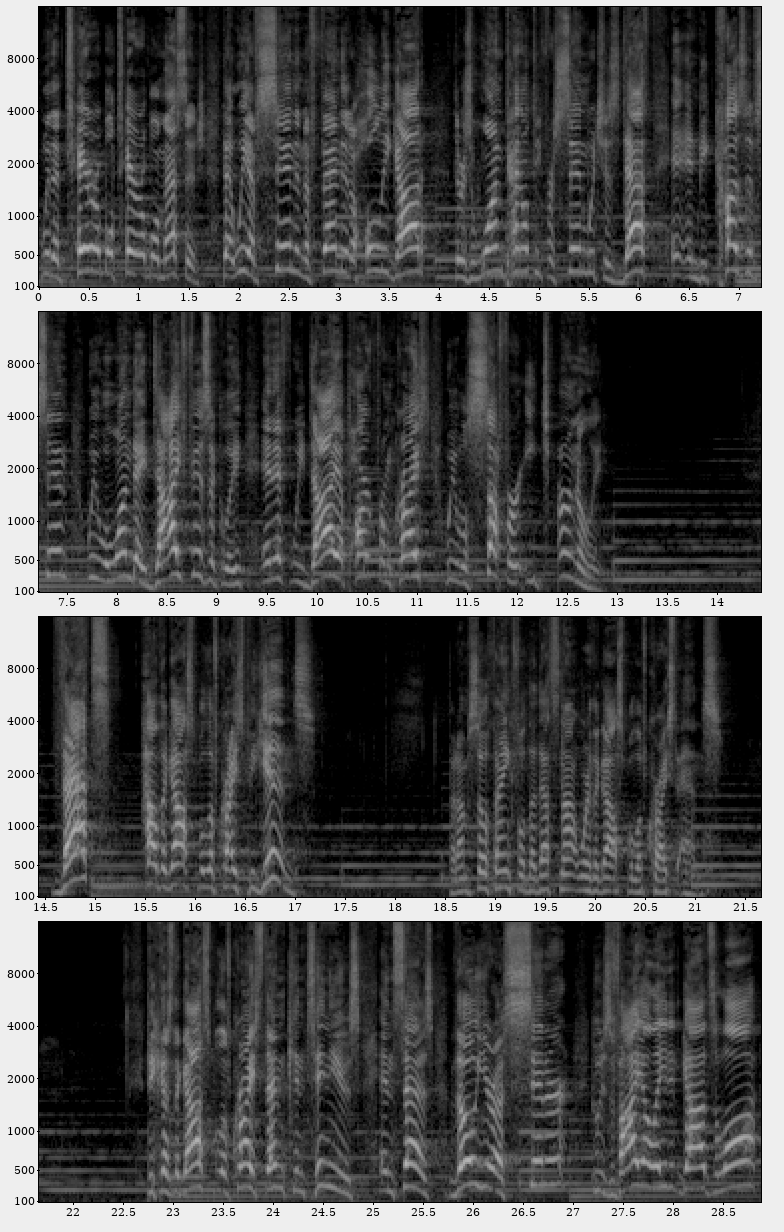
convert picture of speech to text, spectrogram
with a terrible, terrible message that we have sinned and offended a holy God. There's one penalty for sin, which is death. And because of sin, we will one day die physically. And if we die apart from Christ, we will suffer eternally. That's how the gospel of Christ begins. But I'm so thankful that that's not where the gospel of Christ ends. Because the gospel of Christ then continues and says, though you're a sinner who's violated God's law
